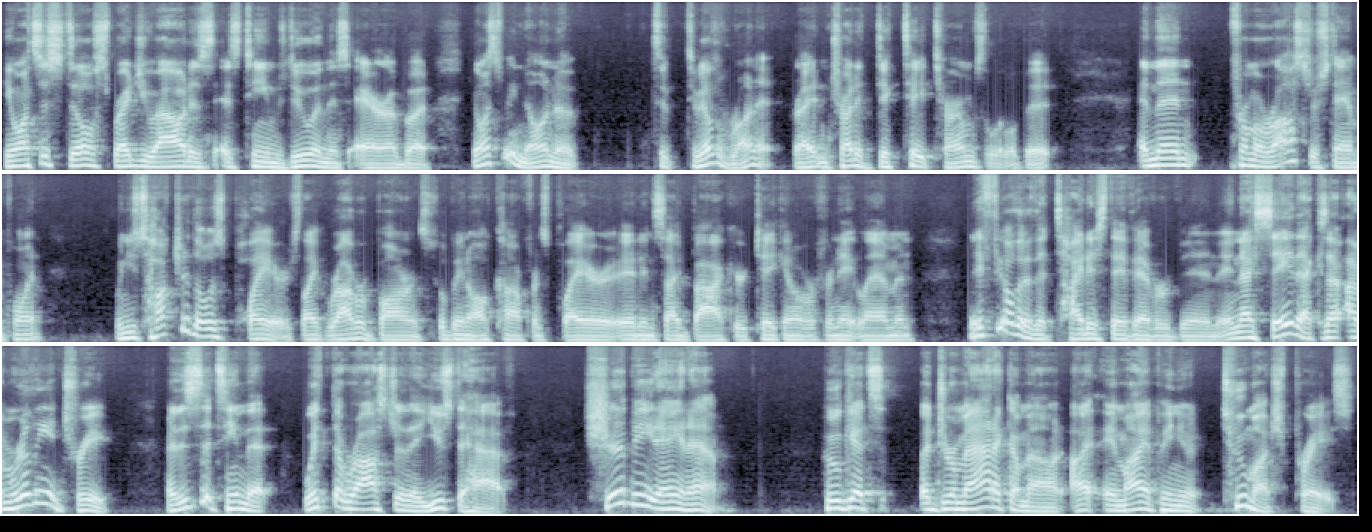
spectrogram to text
He wants to still spread you out as, as teams do in this era, but he wants to be known to, to, to be able to run it, right? And try to dictate terms a little bit. And then from a roster standpoint, when you talk to those players like Robert Barnes, who'll be an all conference player at inside backer, taking over for Nate Landman, they feel they're the tightest they've ever been. And I say that because I'm really intrigued. This is a team that, with the roster they used to have, should beat A&M, who gets a dramatic amount, in my opinion, too much praise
